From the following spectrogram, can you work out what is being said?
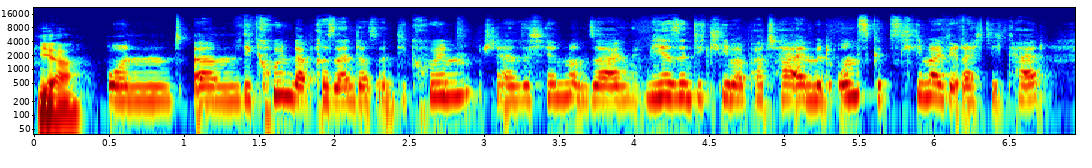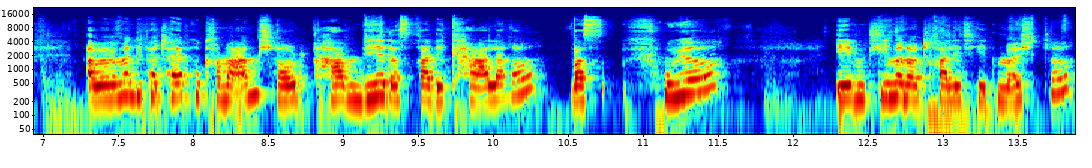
Ja. Und ähm, die Grünen da präsenter sind. Die Grünen stellen sich hin und sagen, wir sind die Klimapartei, mit uns gibt es Klimagerechtigkeit. Aber wenn man die Parteiprogramme anschaut, haben wir das Radikalere, was früher eben Klimaneutralität möchte,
